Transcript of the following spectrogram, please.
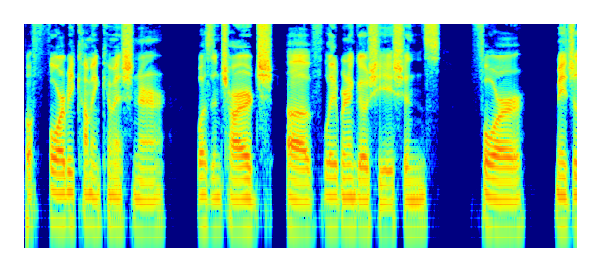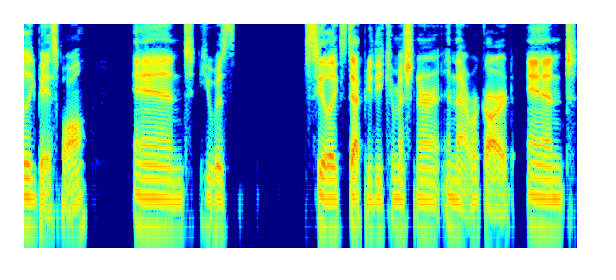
before becoming commissioner was in charge of labor negotiations for Major League Baseball, and he was Selig's deputy commissioner in that regard, and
